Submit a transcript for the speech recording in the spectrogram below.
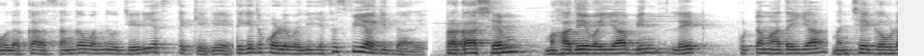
ಮೂಲಕ ಸಂಘವನ್ನು ಜೆಡಿಎಸ್ ತೆಕ್ಕೆಗೆ ತೆಗೆದುಕೊಳ್ಳುವಲ್ಲಿ ಯಶಸ್ವಿಯಾಗಿದ್ದಾರೆ. ಪ್ರಕಾಶ್ ಎಂ, ಮಹಾದೇವಯ್ಯ ಬಿನ್ ಲೇಟ್ ಪುಟ್ಟಮಾದಯ್ಯ, ಮಂಚೇಗೌಡ,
